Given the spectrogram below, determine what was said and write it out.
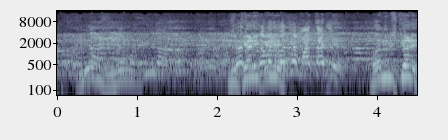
ಇಲ್ಲಿ ಕೇಳಿ ಕೇಳಿ. ಮಾತಾಡ್ಲಿ. ಒಂದ್ ನಿಮಿಷ ಕೇಳಿ.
